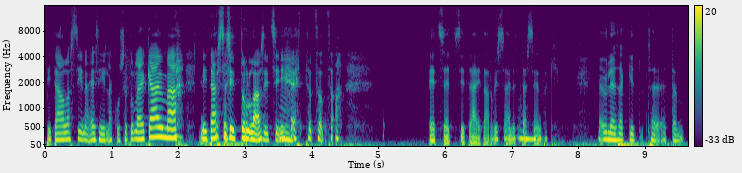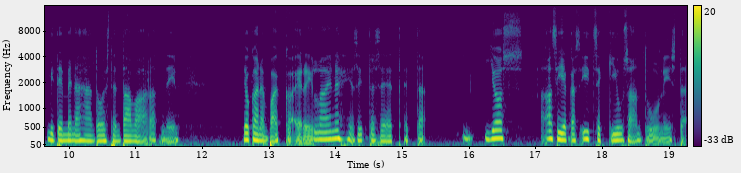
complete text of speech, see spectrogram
pitää olla siinä esillä, kun se tulee käymään, niin tässä sitten tullaan sit siihen, Mm. mm. että tota, et se, sitä ei tarvitse säilyttää Mm. mm. sen takia. Ja yleensäkin se, että miten me nähdään toisten tavarat, niin jokainen paikka on erilainen. Ja sitten se, että, että jos asiakas itse kiusaantuu niistä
